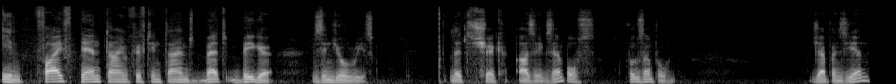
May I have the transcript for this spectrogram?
in 5, 10 times, 15 times bet bigger than your risk. Let's check other examples. For example, Japanese yen.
